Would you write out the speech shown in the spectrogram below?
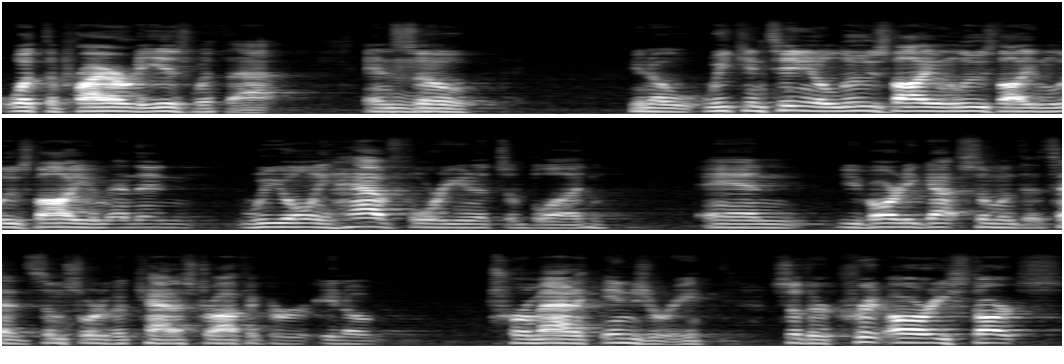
what the priority is with that. And mm-hmm. so you know, we continue to lose volume, lose volume, lose volume, and then we only have four units of blood, and you've already got someone that's had some sort of a catastrophic or you know traumatic injury, so their crit already starts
